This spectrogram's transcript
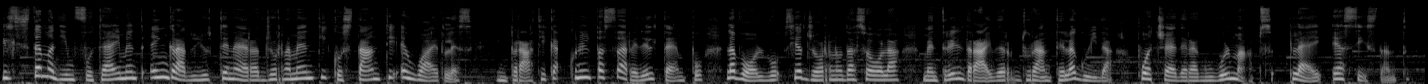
Il sistema di infotainment è in grado di ottenere aggiornamenti costanti e wireless. In pratica, con il passare del tempo, la Volvo si aggiorna da sola, mentre il driver, durante la guida, può accedere a Google Maps, Play e Assistant.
